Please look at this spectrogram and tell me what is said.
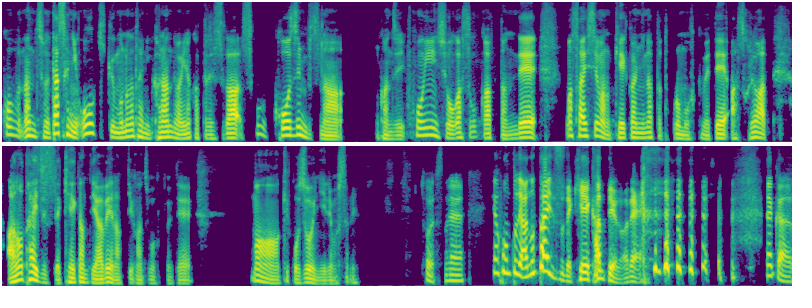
構、なんでしょうね、確かに大きく物語に絡んではいなかったですが、すごく好人物な感じ、好印象がすごくあったんで、まあ、最終話の警官になったところも含めて、あ、それはあの体術で警官ってやべえなっていう感じも含めて、まあ結構上位に入れましたね。そうですね。いや、本当にあの体術で警官っていうのはね、なんか、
